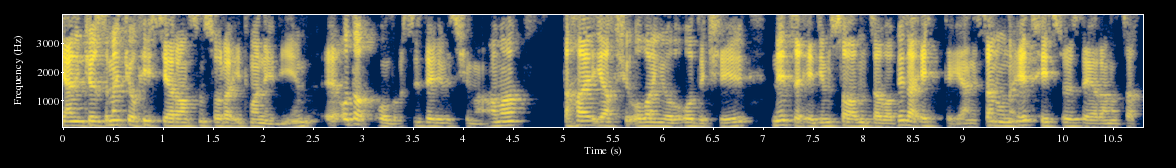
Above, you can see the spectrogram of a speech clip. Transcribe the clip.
Yəni gözləmək o hiss yaransın, sonra idman edeyim. E, o da olur, siz dediyiniz kimi. Amma daha yaxşı olan yol odur ki, necə edim sualın cavabı ilə etdir. Yəni sən onu et, hiss özdə yaranacaq.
